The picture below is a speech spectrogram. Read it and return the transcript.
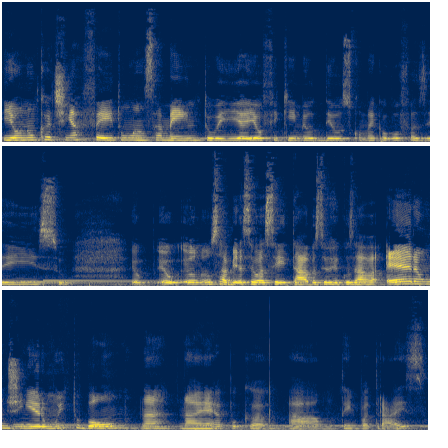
e eu nunca tinha feito um lançamento e aí eu fiquei, meu Deus, como é que eu vou fazer isso? eu, eu, eu não sabia se eu aceitava, se eu recusava. Era um dinheiro muito bom, né? Na época, há um tempo atrás.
